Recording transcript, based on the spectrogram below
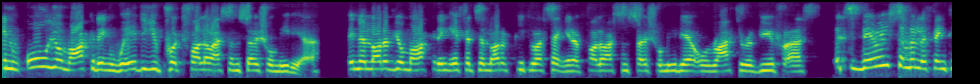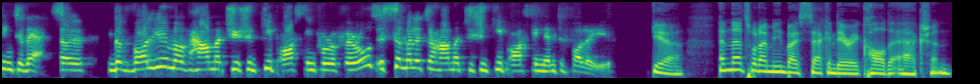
in all your marketing, where do you put follow us on social media? In a lot of your marketing efforts, a lot of people are saying, you know, follow us on social media or write a review for us. It's very similar thinking to that. So the volume of how much you should keep asking for referrals is similar to how much you should keep asking them to follow you. Yeah. And that's what I mean by secondary call to action.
